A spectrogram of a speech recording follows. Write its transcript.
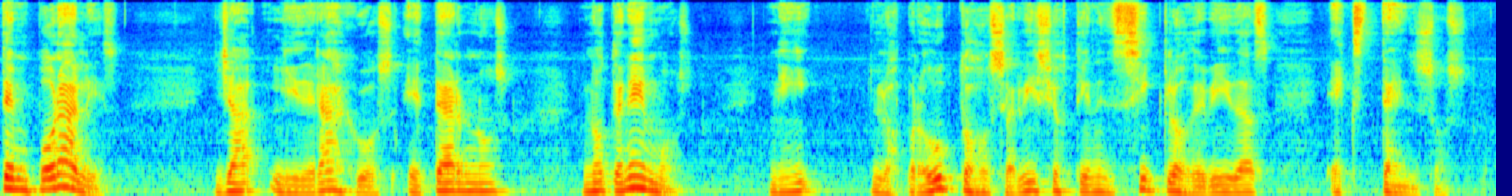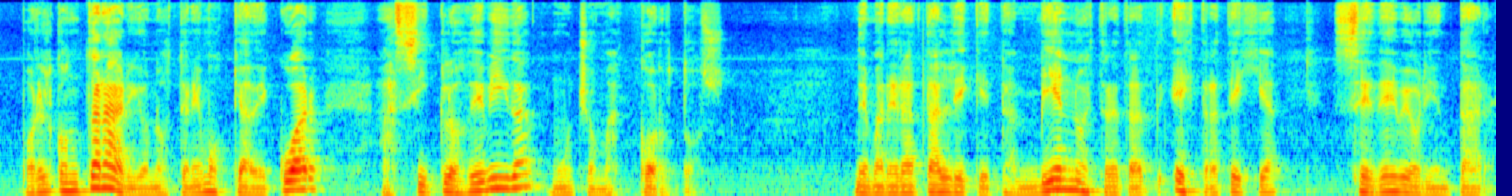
temporales. Ya liderazgos eternos no tenemos, ni los productos o servicios tienen ciclos de vidas extensos. Por el contrario, nos tenemos que adecuar a ciclos de vida mucho más cortos. De manera tal de que también nuestra estrategia se debe orientar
